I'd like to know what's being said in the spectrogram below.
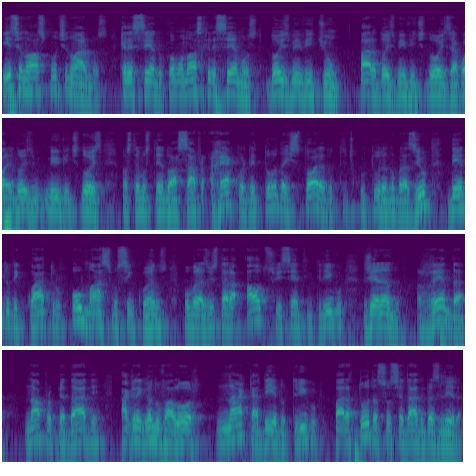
E se nós continuarmos crescendo como nós crescemos 2021 para 2022 e agora em 2022 nós estamos tendo a safra recorde de toda a história do triticultura no Brasil. Dentro de quatro ou máximo cinco anos, o Brasil estará autossuficiente em trigo, gerando renda na propriedade, agregando valor na cadeia do trigo para toda a sociedade brasileira,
